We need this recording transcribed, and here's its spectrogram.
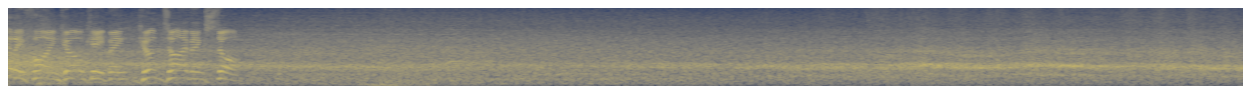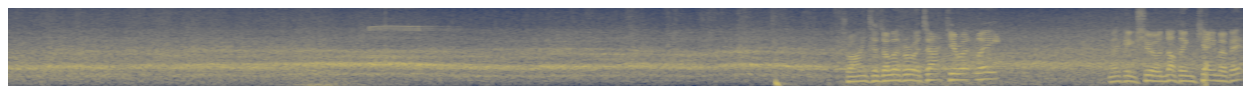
really fine goalkeeping. Good diving stop. Trying to deliver it accurately. Making sure nothing came of it.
